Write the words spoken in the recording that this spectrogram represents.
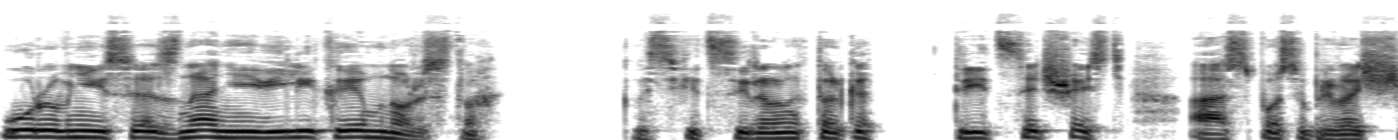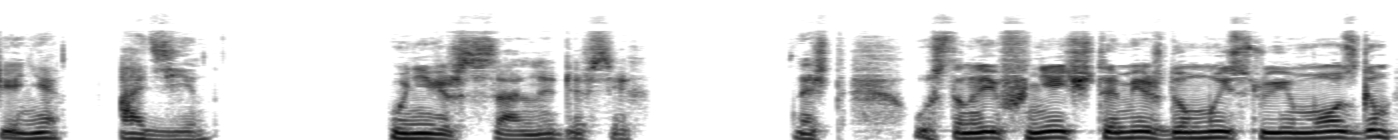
уровней сознания великое множество, классифицированных только 36, а способ превращения один, универсальный для всех. Значит, установив нечто между мыслью и мозгом,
